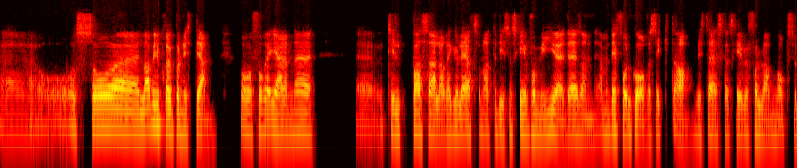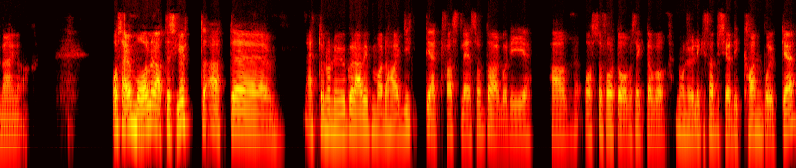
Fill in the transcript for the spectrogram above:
Eh, og så eh, lar vi de prøve på nytt igjen. Og får gjerne tilpassa eller regulert sånn at de som skriver for mye, det sånn, ja, det får du ikke oversikt av hvis jeg skal skrive for lange oppsummeringer. Og så er jo målet da til slutt at uh, etter noen uker der vi på en måte har gitt dem et fast leseoppdrag, og de har også fått oversikt over noen ulike strategier de kan bruke,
